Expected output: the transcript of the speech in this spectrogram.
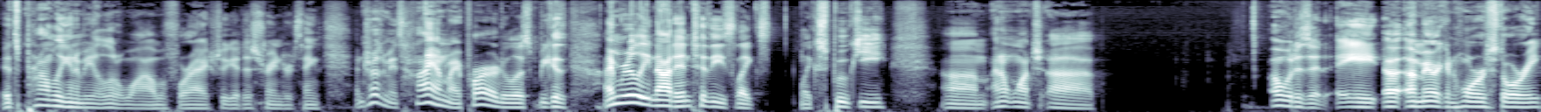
It's probably going to be a little while before I actually get to Stranger Things, and trust me, it's high on my priority list because I'm really not into these like like spooky. Um, I don't watch. Uh, oh, what is it? A uh, American Horror Story.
